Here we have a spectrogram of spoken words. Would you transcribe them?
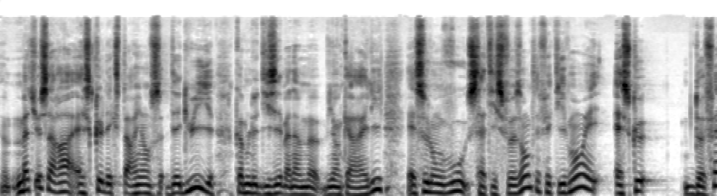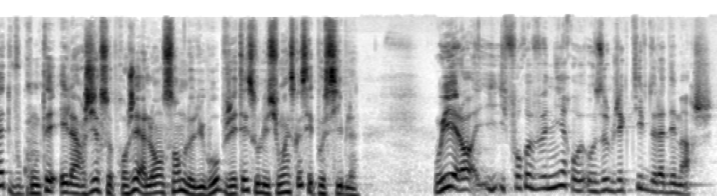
Mathieu Sarah, est-ce que l'expérience d'aiguille, comme le disait Madame Biancarelli, est selon vous satisfaisante effectivement et est-ce que de fait vous comptez élargir ce projet à l'ensemble du groupe GT Solutions? Est-ce que c'est possible? Oui, alors il faut revenir aux objectifs de la démarche.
